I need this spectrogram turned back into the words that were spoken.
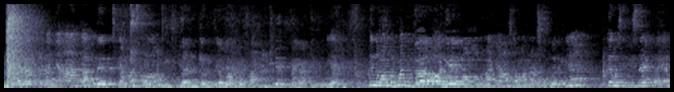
ada pertanyaan kami dari puskesmas tolong dibantu jawab ya Pak. Iya. Mungkin teman-teman juga kalau ada yang mau nanya sama narasumbernya mungkin masih bisa ya Pak ya.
